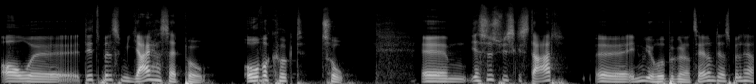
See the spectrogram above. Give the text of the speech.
og øh, det er et spil, som jeg har sat på. Overcooked 2. Øhm, jeg synes, vi skal starte, øh, inden vi overhovedet begynder at tale om det her spil her,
